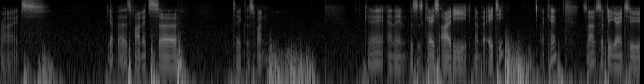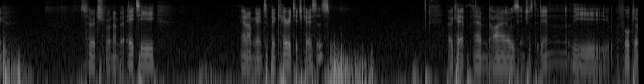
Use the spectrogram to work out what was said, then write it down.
right. Yep, that's fine. Let's uh, take this one. Okay, and then this is case ID number 80. Okay, so I'm simply going to search for number 80 and I'm going to pick heritage cases. Okay, and I was interested in the full clip.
